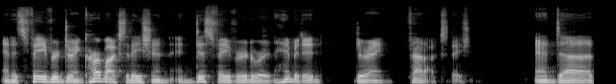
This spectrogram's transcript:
and it's favored during carb oxidation and disfavored or inhibited during fat oxidation. And uh,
